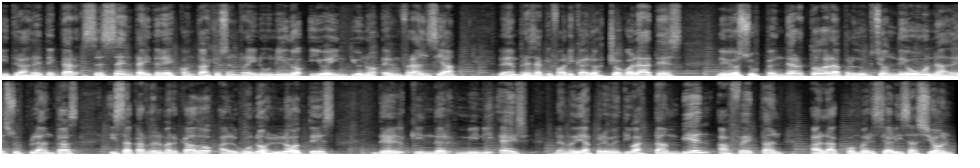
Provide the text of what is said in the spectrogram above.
y tras detectar 63 contagios en Reino Unido y 21 en Francia, la empresa que fabrica los chocolates debió suspender toda la producción de una de sus plantas y sacar del mercado algunos lotes del Kinder Mini Edge. Las medidas preventivas también afectan a la comercialización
